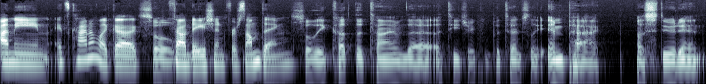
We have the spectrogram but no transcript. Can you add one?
I mean, it's kind of like a So- foundation for something. So they cut the time that a teacher could potentially impact a student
